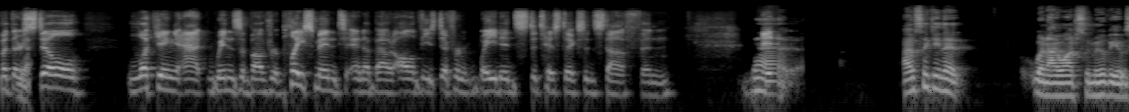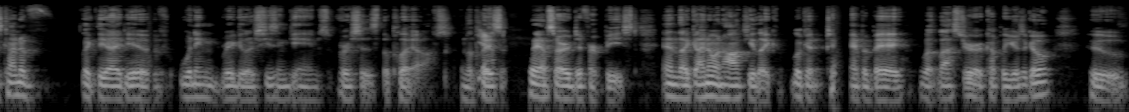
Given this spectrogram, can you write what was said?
But they're yeah. still looking at wins above replacement and about all of these different weighted statistics and stuff. And yeah, it, I was thinking that when I watched the movie, it was kind of like the idea of winning regular season games versus the playoffs, and the playoffs, yeah. playoffs are a different beast. And like I know in hockey, like look at Tampa Bay, what last year, or a couple years ago, who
